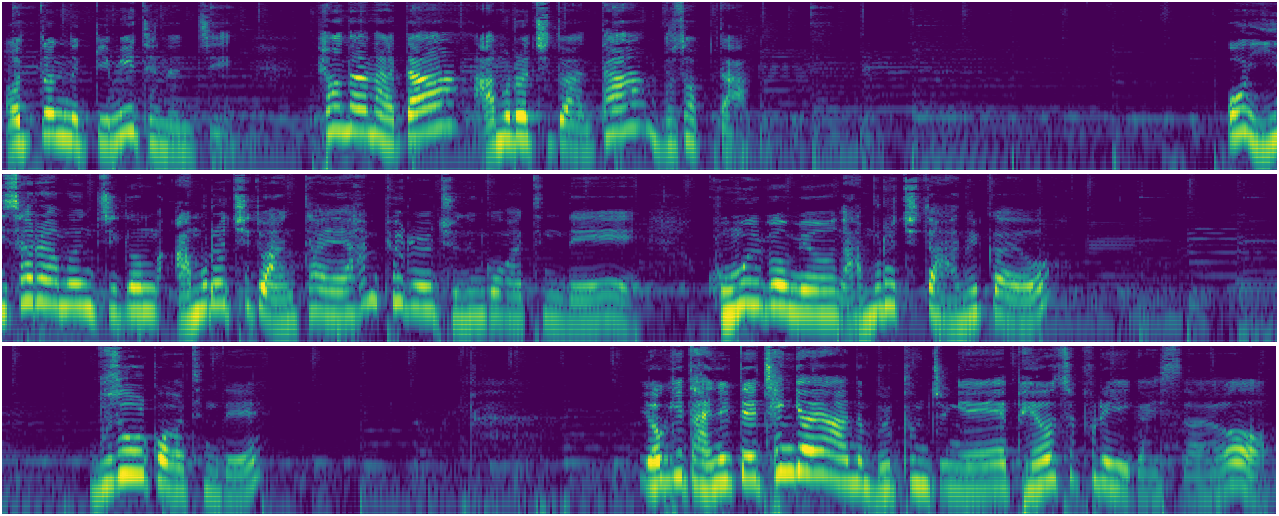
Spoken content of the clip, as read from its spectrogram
어떤 느낌이 드는지. 편안하다, 아무렇지도 않다, 무섭다. 어, 이 사람은 지금 아무렇지도 않다에 한 표를 주는 것 같은데, 곰을 보면 아무렇지도 않을까요? 무서울 것 같은데. 여기 다닐 때 챙겨야 하는 물품 중에 베어 스프레이가 있어요.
